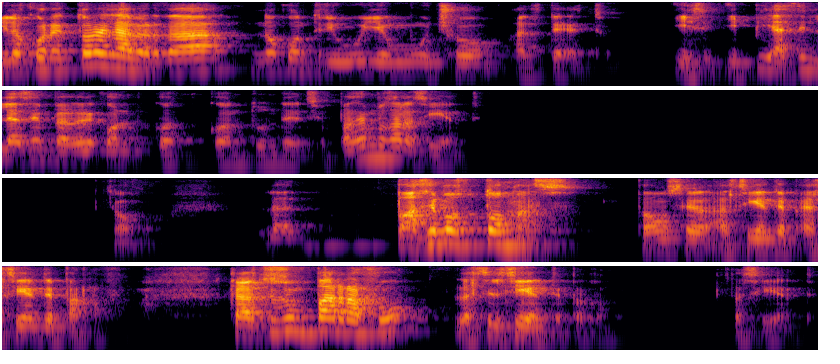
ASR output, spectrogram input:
Y los conectores, la verdad, no contribuyen mucho al texto y, y le hacen perder con, contundencia. Pasemos a la siguiente. pasemos tomas. Vamos al siguiente, al siguiente párrafo. Claro, esto es un párrafo, el siguiente, perdón. La siguiente.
